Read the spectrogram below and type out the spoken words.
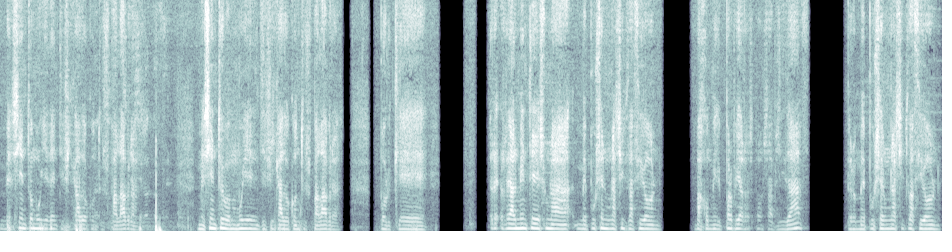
me siento muy identificado con tus palabras. Me siento muy identificado con tus palabras porque re- realmente es una me puse en una situación bajo mi propia responsabilidad, pero me puse en una situación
